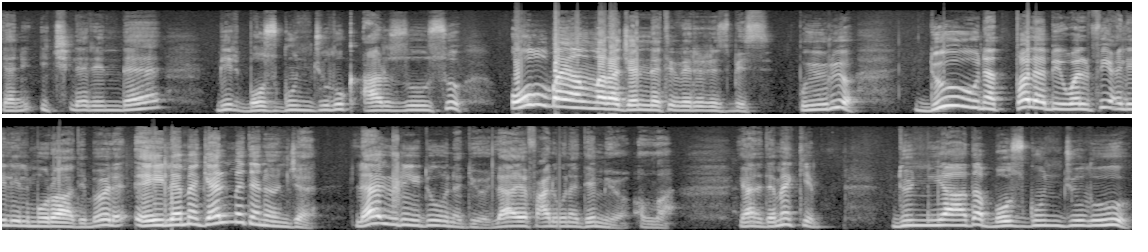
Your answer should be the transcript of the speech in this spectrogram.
Yani içlerinde bir bozgunculuk arzusu olmayanlara cenneti veririz biz. Buyuruyor. Dûne talebi vel fi'li lil muradi. Böyle eyleme gelmeden önce la yuridune diyor. La yef'alune demiyor Allah. Yani demek ki dünyada bozgunculuğu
